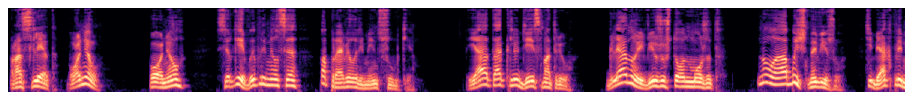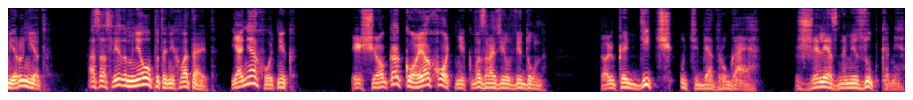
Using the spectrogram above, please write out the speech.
Прослед, понял? — Понял. Сергей выпрямился, поправил ремень сумки. Я так людей смотрю. Гляну и вижу, что он может. Ну, а обычно вижу. Тебя, к примеру, нет. А со следом мне опыта не хватает. Я не охотник. — Еще какой охотник! — возразил ведун. — Только дичь у тебя другая. С железными зубками.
